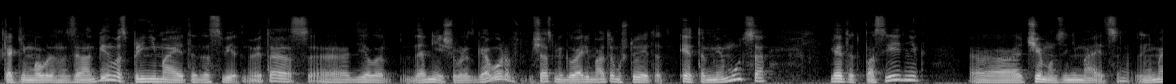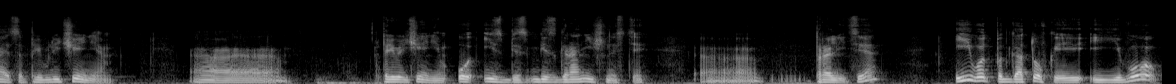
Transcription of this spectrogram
каким образом Зеранпин воспринимает этот свет. Но это с, э, дело дальнейшего разговора. Сейчас мы говорим о том, что этот, это Мемуца, этот посредник, э, чем он занимается? Занимается привлечением, э, привлечением о, из без, безграничности э, пролития, и вот подготовка и его,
